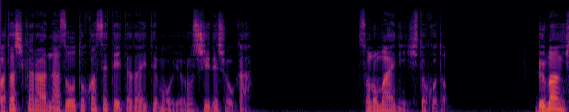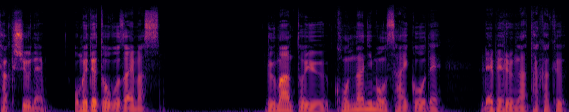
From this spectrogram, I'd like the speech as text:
私から謎を解かせていただいてもよろしいでしょうか。その前に一言。ルマン100周年おめでとうございます。ルマンというこんなにも最高でレベルが高く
